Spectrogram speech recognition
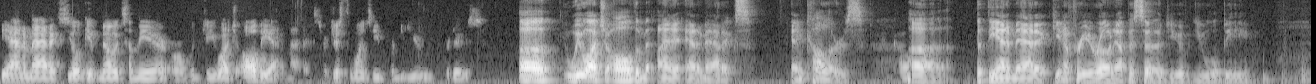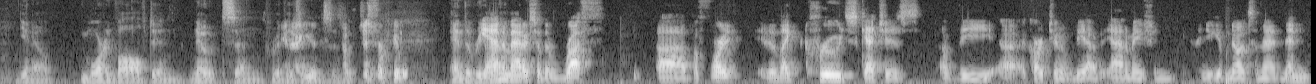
the animatics, you'll give notes on the air, or do you watch all the animatics, or just the ones you you produce? Uh, we watch all the animatics and colors, uh, but the animatic, you know, for your own episode, you you will be, you know, more involved in notes and revisions. You know, you, and, just for people, and the, the animatics are the rough, uh, before they're like crude sketches of the uh, cartoon, the animation, and you give notes on that, and then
